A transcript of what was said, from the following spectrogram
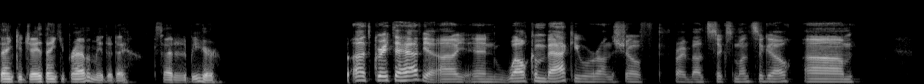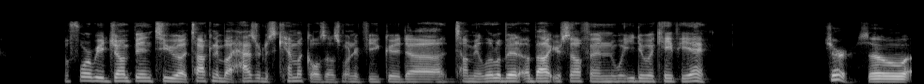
Thank you, Jay. Thank you for having me today. Excited to be here. Uh, it's great to have you, uh, and welcome back. You were on the show probably about six months ago. Um, before we jump into uh, talking about hazardous chemicals, I was wondering if you could uh, tell me a little bit about yourself and what you do at KPA. Sure. So,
